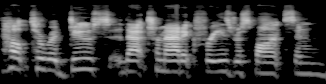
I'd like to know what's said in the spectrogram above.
help to reduce that traumatic freeze response and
